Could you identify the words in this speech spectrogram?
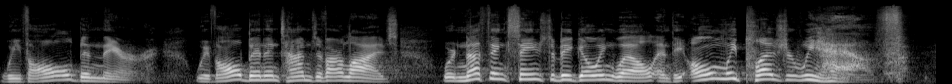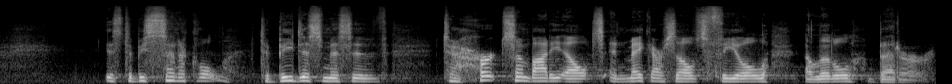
We've all been there. We've all been in times of our lives where nothing seems to be going well, and the only pleasure we have is to be cynical, to be dismissive, to hurt somebody else and make ourselves feel a little better.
